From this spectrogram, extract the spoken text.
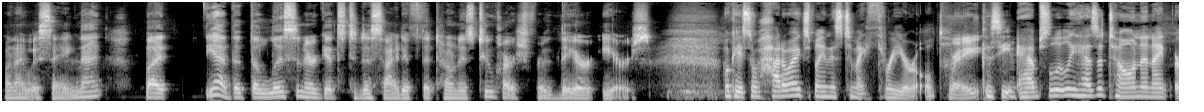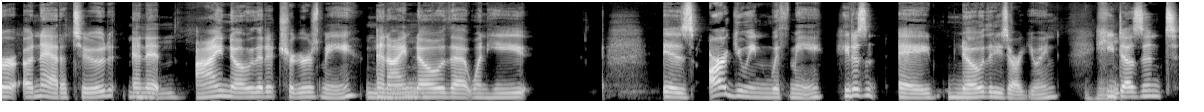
when I was saying that. But yeah, that the listener gets to decide if the tone is too harsh for their ears, Okay. So how do I explain this to my three-year-old? right? Because he absolutely has a tone and I or an attitude, and it Mhm. I know that it triggers me. And I Mhm. know that when he is arguing with me, he doesn't A, know that he's arguing. He Mhm. doesn't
